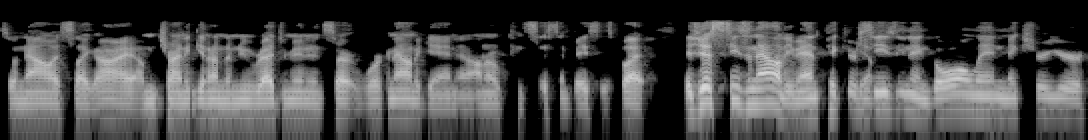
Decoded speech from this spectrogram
so now it's like, all right, I'm trying to get on a new regimen and start working out again on a consistent basis. But it's just seasonality, man. Pick your yep. season and go all in. Make sure you're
